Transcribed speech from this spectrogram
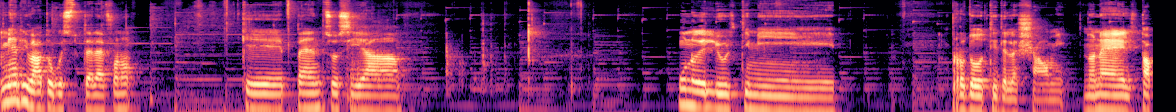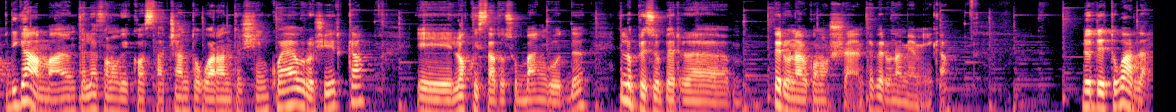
Mi è arrivato questo telefono che penso sia uno degli ultimi prodotti della Xiaomi. Non è il top di gamma, è un telefono che costa 145 euro circa e l'ho acquistato su Banggood e l'ho preso per, per una conoscente, per una mia amica. Le ho detto guarda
